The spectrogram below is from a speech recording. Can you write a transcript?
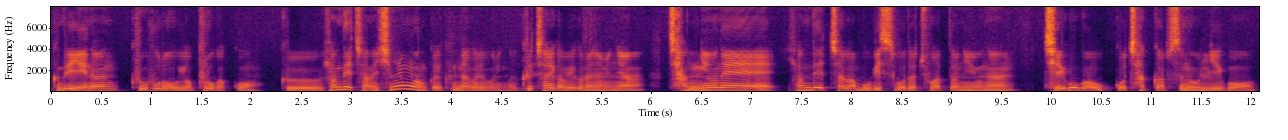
근데 얘는 그 후로 옆으로 갔고 그 현대차는 16만 원까지 급락을 해버린 거예요. 그 차이가 왜 그러냐면요. 작년에 현대차가 모비스보다 좋았던 이유는 재고가 없고 차값은 올리고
